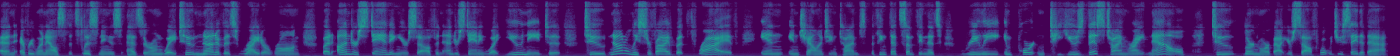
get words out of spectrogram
and everyone else that's listening is has their own way too. None of it's right or wrong but understanding yourself and understanding what you need to to not only survive but thrive in in challenging times. I think that's something that's really important to use this time right now to learn more about yourself. What would you say to that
